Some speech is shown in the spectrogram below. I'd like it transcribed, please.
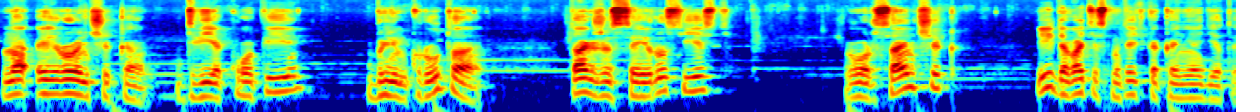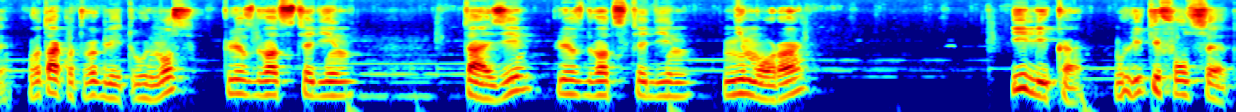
На Эйрончика две копии. Блин, круто. Также Сейрус есть. Ворсанчик. И давайте смотреть, как они одеты. Вот так вот выглядит Ульмус, плюс 21. Тази, плюс 21. Немора. И Лика. У Лики full set.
